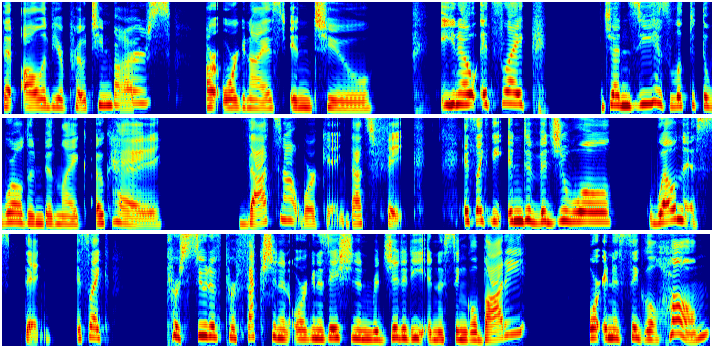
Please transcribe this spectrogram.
that all of your protein bars are organized into, you know, it's like Gen Z has looked at the world and been like, okay, that's not working. That's fake. It's like the individual wellness thing. It's like pursuit of perfection and organization and rigidity in a single body or in a single home.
